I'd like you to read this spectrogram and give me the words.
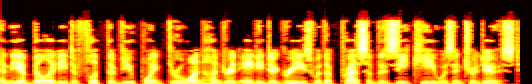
and the ability to flip the viewpoint through 180 degrees with a press of the Z key was introduced.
